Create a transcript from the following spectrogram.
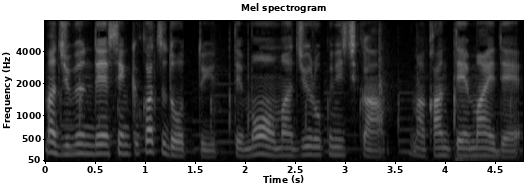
まあ、自分で選挙活動と言っても、まあ、16日間、まあ、官邸前で、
